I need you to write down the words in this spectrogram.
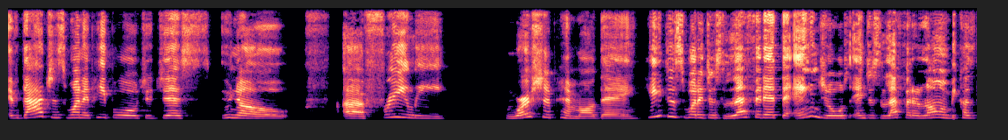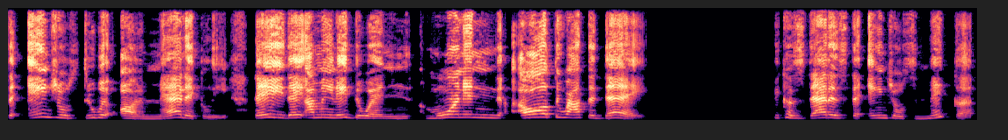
if God just wanted people to just, you know, uh, freely worship him all day. He just would have just left it at the angels and just left it alone because the angels do it automatically. They they I mean they do it morning all throughout the day. Because that is the angels' makeup.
